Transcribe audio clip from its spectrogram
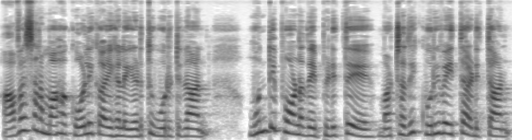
அவசரமாக கோழிக்காய்களை எடுத்து உருட்டினான். முந்தி போனதை பிடித்து மற்றதை குறிவைத்து அடித்தான்.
